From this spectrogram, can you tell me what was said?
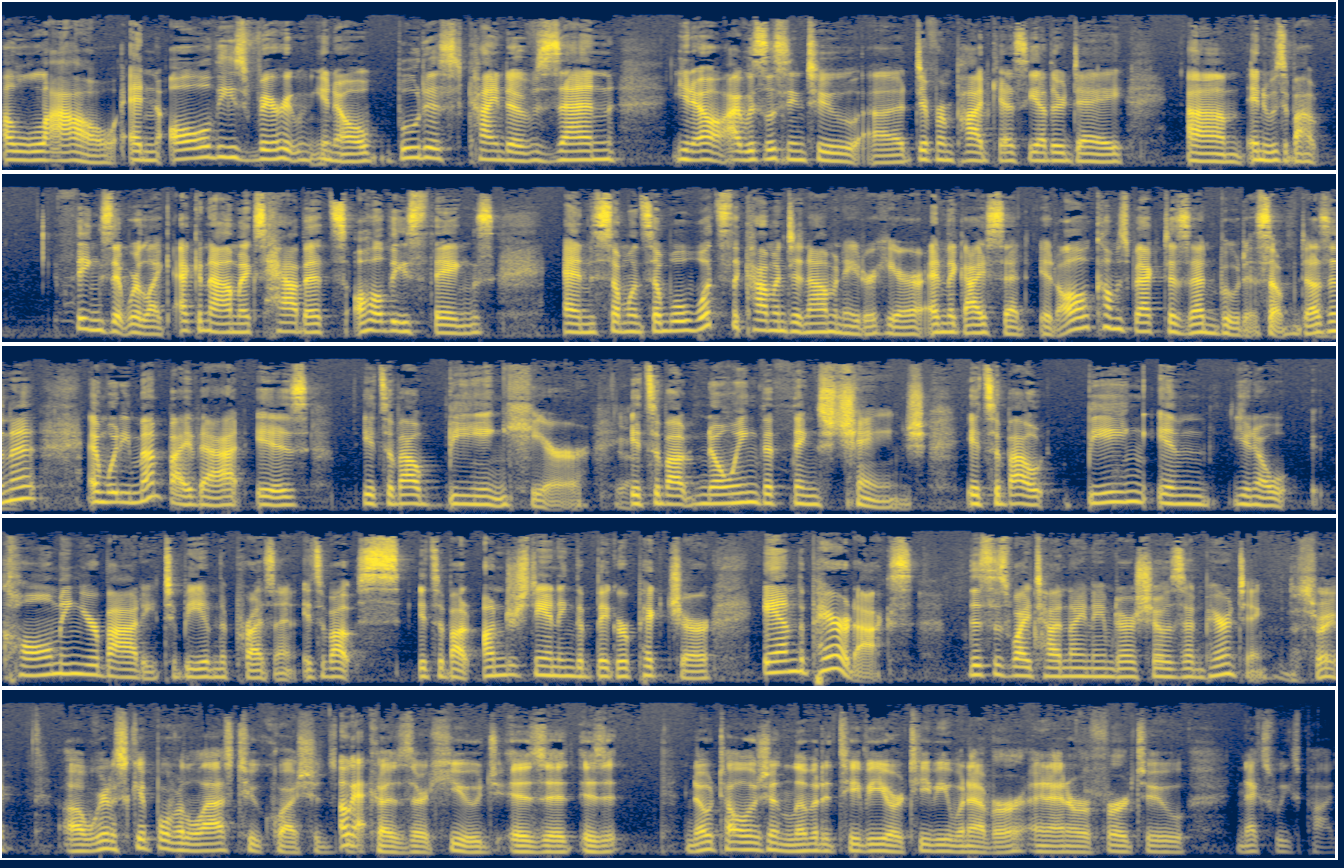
allow. And all these very you know buddhist kind of zen you know i was listening to a different podcast the other day um, and it was about things that were like economics habits all these things. And someone said well what's the common denominator here? And the guy said it all comes back to zen buddhism doesn't it? And what he meant by that is it's about being here. It's about knowing that things change. It's about being in you know calming your body to be in the present. It's about it's about understanding the bigger picture and the paradox. This is why todd and i named our show zen parenting. That's right. Uh, we're going to skip over the last two questions Okay. because they're huge. Is it is it no television, limited TV, or TV whenever? And I refer to next week's podcast.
